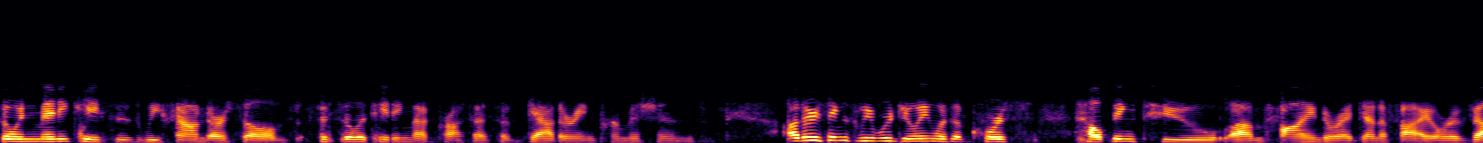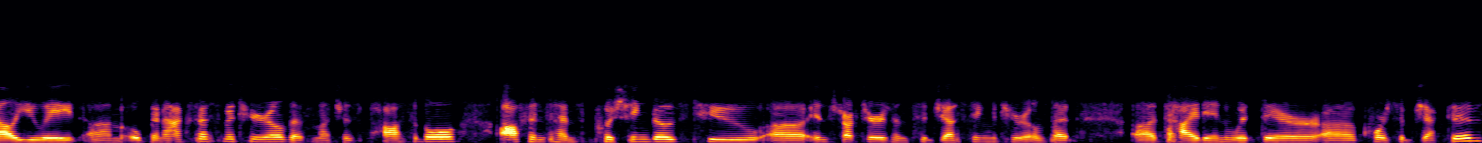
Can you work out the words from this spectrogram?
So in many cases we found ourselves facilitating that process of gathering permissions. Other things we were doing was of course helping to um, find or identify or evaluate um, open access materials as much as possible, oftentimes pushing those to uh, instructors and suggesting materials that uh, tied in with their uh, course objectives.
